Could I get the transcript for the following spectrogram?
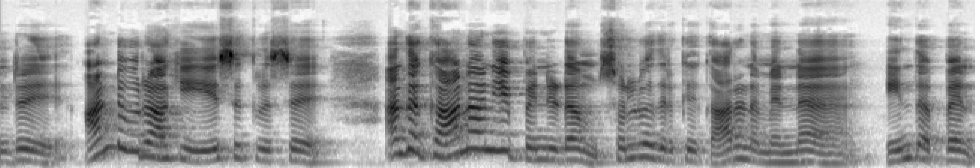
என்று ஆண்டவராகிய இயேசு கிறிஸ்து அந்த காணானிய பெண்ணிடம் சொல்வதற்கு காரணம் என்ன? இந்த பெண்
